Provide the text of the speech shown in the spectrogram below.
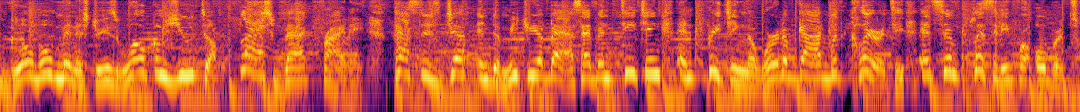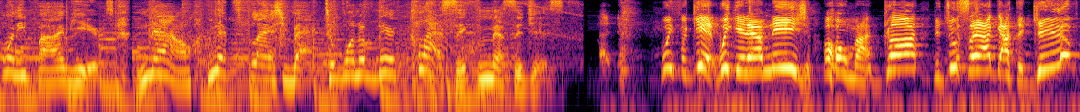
Global Ministries welcomes you to Flashback Friday. Pastors Jeff and Demetria Bass have been teaching and preaching the Word of God with clarity and simplicity for over 25 years. Now, let's flash back to one of their classic messages. We forget, we get amnesia. Oh my God, did you say I got to give?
